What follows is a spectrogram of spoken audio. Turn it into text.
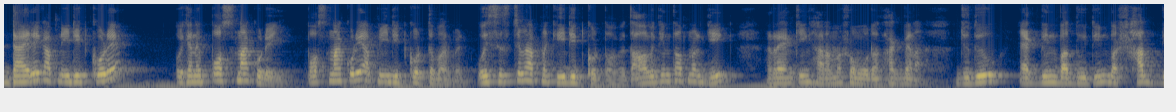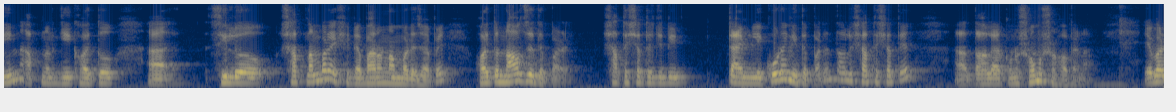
ডাইরেক্ট আপনি এডিট করে ওইখানে পস না করেই পস না করে আপনি এডিট করতে পারবেন। ওই সিস্টেমে আপনাকে এডিট করতে হবে। তাহলে কিন্তু আপনার গিক র্যাঙ্কিং হারানোর সম্ভাবনা থাকবে না। যদিও একদিন বা দুই দিন বা সাত দিন আপনার গিক হয়তো ছিল সাত নম্বরে, সেটা বারো নম্বরে যাবে। হয়তো নাও যেতে পারে। সাথে সাথে যদি টাইমলি করে নিতে পারেন, তাহলে সাথে সাথে তাহলে আর কোনো সমস্যা হবে না। এবার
